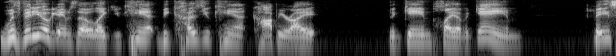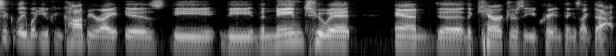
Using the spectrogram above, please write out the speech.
with video games though, like you can't because you can't copyright the gameplay of a game. Basically, what you can copyright is the the the name to it and the the characters that you create and things like that.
